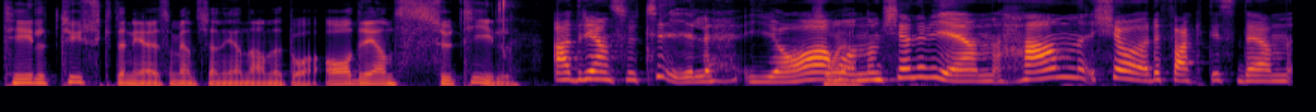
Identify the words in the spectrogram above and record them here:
till tysk där nere som jag inte känner igen namnet på, Adrian Sutil. Adrian Sutil, ja, honom känner vi igen. Han körde faktiskt den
